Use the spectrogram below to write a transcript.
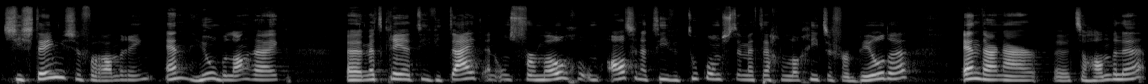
systemische verandering en, heel belangrijk, uh, met creativiteit en ons vermogen om alternatieve toekomsten met technologie te verbeelden en daarnaar uh, te handelen.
